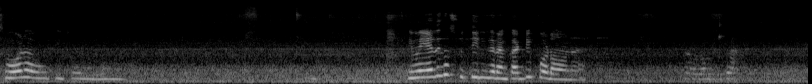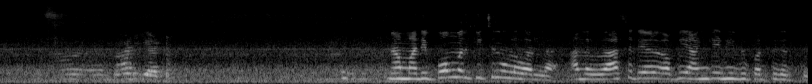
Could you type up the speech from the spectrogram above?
சோடா ஊத்திட்டு. இவன் எதுக்கு சுத்தினுக்கிறான் கட்டி போட அவனை. நான் மதியம் போகும்போது கிச்சன் உள்ள வரல. அந்த ஆசிரியர் அப்படியே அங்கேயே நின்று படுத்துக்கிறது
